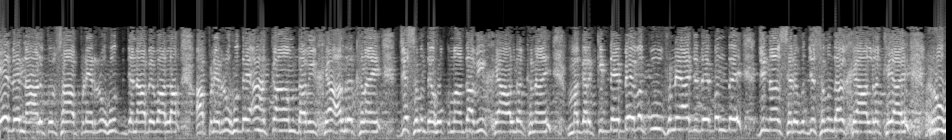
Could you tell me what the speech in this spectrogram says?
اے دے نال تسا اپنے روح جناب والا، اپنے روح دے احکام دا بھی خیال رکھنا ہے، جسم دے حکماں دا بھی خیال رکھنا ہے۔ مگر کڈے بے وقوف نے اج دے بندے جنہ صرف جسم دا خیال رکھیا ہے، روح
